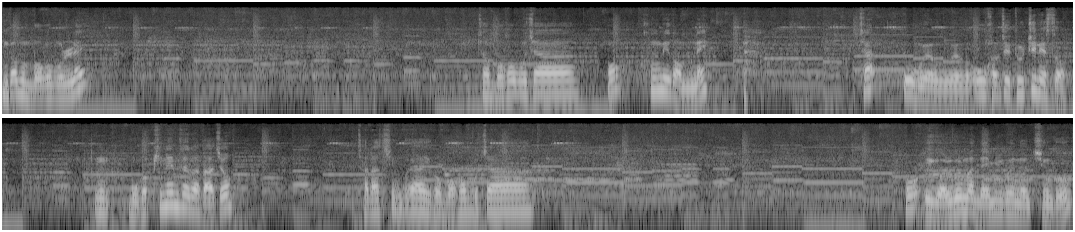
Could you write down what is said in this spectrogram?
이거 한번 먹어볼래? 자 먹어보자 어? 흥미가 없네 자, 오 뭐야 뭐야 오 갑자기 돌진했어 응 뭐가 피냄새가 나죠? 자라 친구야 이거 먹어보자 어? 이거 얼굴만 내밀고 있는 친구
